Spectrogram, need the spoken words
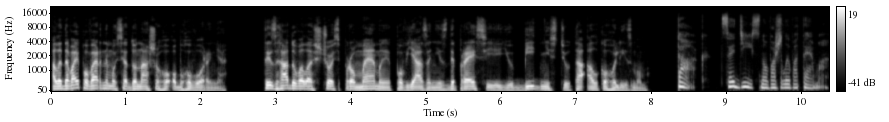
Але давай повернемося до нашого обговорення. Ти згадувала щось про меми, пов'язані з депресією, бідністю та алкоголізмом. Так, це дійсно важлива тема.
